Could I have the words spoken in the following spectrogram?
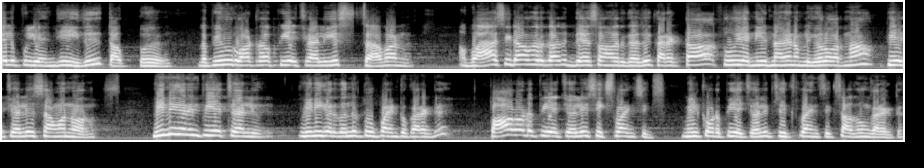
ஏழு புள்ளி அஞ்சு இது தப்பு. இந்த pure water of pH value is seven அப்போ ஆசிடாகவும் இருக்காது பேஸாகவும் இருக்காது. கரெக்டாக தூய நீர்னாவே நம்மளுக்கு எவ்வளோ வரும்னா பிஹெச் வேல்யூ செவன் வரும். வினிகரின் பிஹெச் வேல்யூ வினிகருக்கு வந்து டூ பாயிண்ட் டூ கரெக்டு பாலோட pH value six point six மில்கோட pH value six point six அதுவும் கரெக்டு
